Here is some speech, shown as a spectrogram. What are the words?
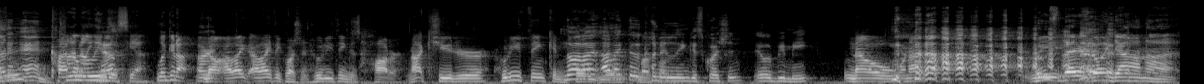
With an N. Cunnilingus, yeah. Look it up. No, I like I like the question. Who do you think is hotter? Not cuter. Who do you think can No, hold I, I more like the muscle? cunnilingus question. It would be me. No, we're not. Who's better going down on a.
